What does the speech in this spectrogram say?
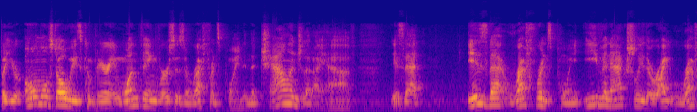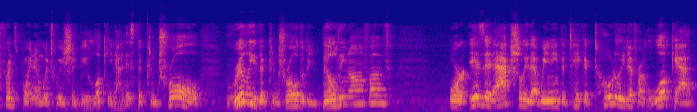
But you're almost always comparing one thing versus a reference point, and the challenge that I have is that is that reference point even actually the right reference point in which we should be looking at? Is the control really the control to be building off of? Or is it actually that we need to take a totally different look at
